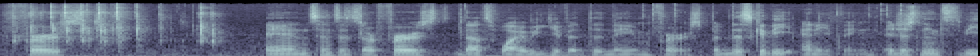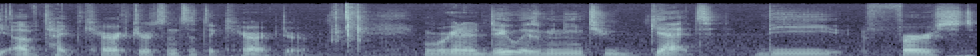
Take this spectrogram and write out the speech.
first and since it's our first that's why we give it the name first. But this could be anything. It just needs to be of type character since it's a character. What we're going to do is we need to get the first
